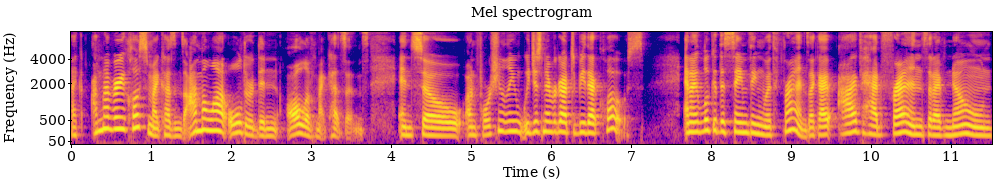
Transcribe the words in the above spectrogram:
like, I'm not very close to my cousins. I'm a lot older than all of my cousins. And so, unfortunately, we just never got to be that close. And I look at the same thing with friends. Like, I, I've had friends that I've known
